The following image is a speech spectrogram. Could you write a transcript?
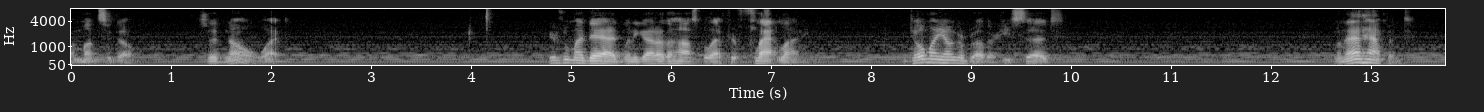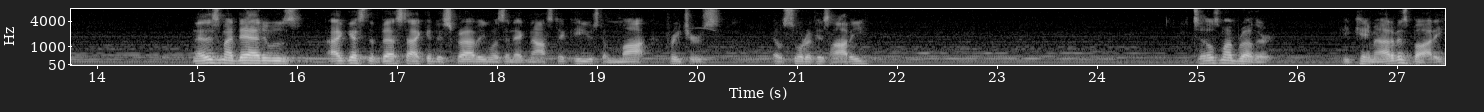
uh, months ago?" Said, "No, what?" Here's what my dad, when he got out of the hospital after flatlining, he told my younger brother, he said, when that happened, now this is my dad who was, I guess the best I could describe him was an agnostic. He used to mock preachers. That was sort of his hobby. He tells my brother he came out of his body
